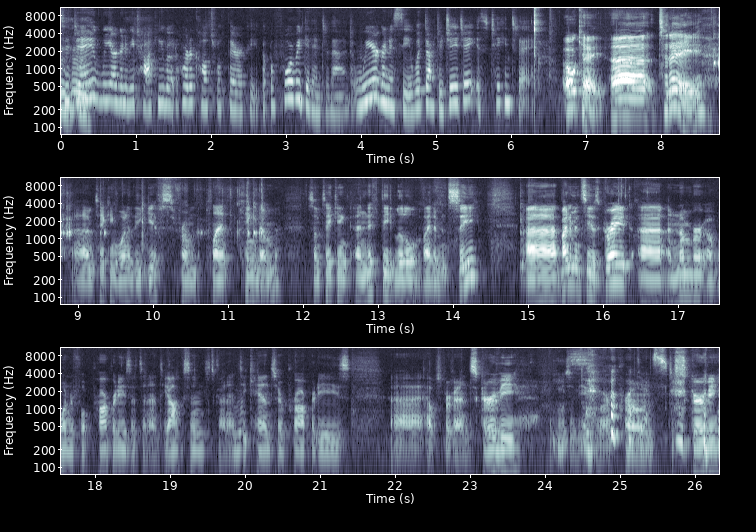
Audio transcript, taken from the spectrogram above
Today we are going to be talking about horticultural therapy, but before we get into that, we are going to see what Dr. JJ is taking today. Okay, uh, today I'm taking one of the gifts from the plant kingdom. So I'm taking a nifty little vitamin C. Uh, vitamin C is great, uh, a number of wonderful properties. It's an antioxidant, it's got anti cancer properties, uh, helps prevent scurvy. For those of you who are prone to scurvy.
